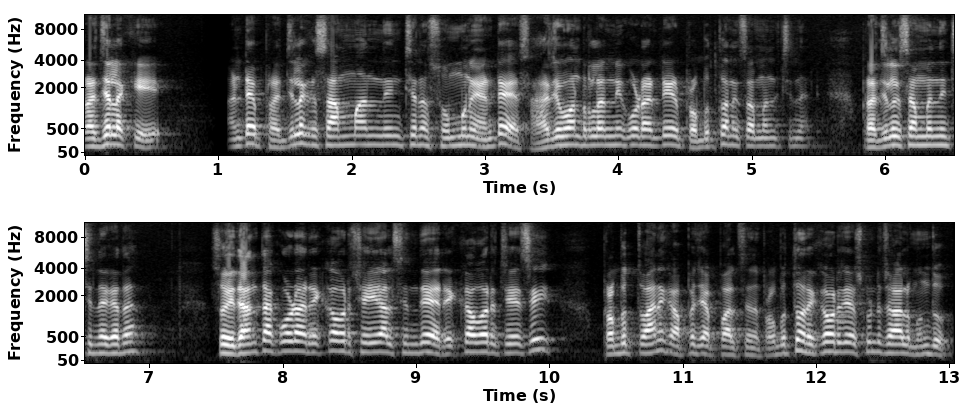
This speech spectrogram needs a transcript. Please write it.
ప్రజలకి అంటే ప్రజలకు సంబంధించిన సొమ్ముని అంటే సహజ వనరులన్నీ కూడా అంటే ప్రభుత్వానికి సంబంధించిందే ప్రజలకు సంబంధించిందే కదా. సో ఇదంతా కూడా రికవర్ చేయాల్సిందే రికవర్ చేసి ప్రభుత్వానికి అప్పచెప్పాల్సిందే. ప్రభుత్వం రికవర్ చేసుకుంటే చాలా ముందు.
